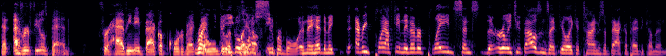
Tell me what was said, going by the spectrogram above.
that ever feels bad for having a backup quarterback Right. go into The a Eagles won a game. Super Bowl, and they had to make every playoff game they've ever played since the early 2000s. I feel like at times a backup had to come in,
